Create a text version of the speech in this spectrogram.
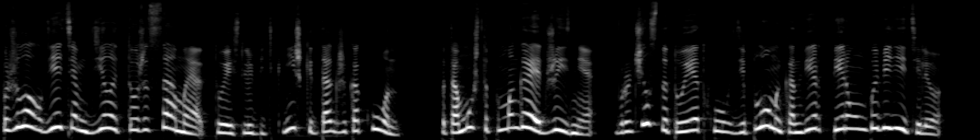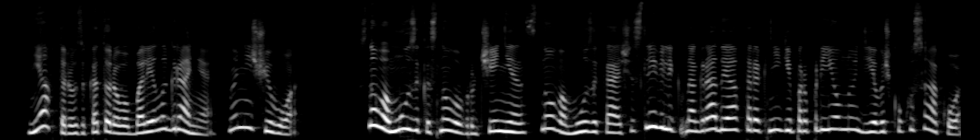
Пожелал детям делать то же самое, то есть любить книжки так же, как он, потому что помогает жизни. Вручил статуэтку, диплом и конверт первому победителю. Не автору, за которого болела Граня, но ничего. Снова музыка, снова вручение, снова музыка. Осчастливили награды автора книги про приемную девочку Кусаку.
